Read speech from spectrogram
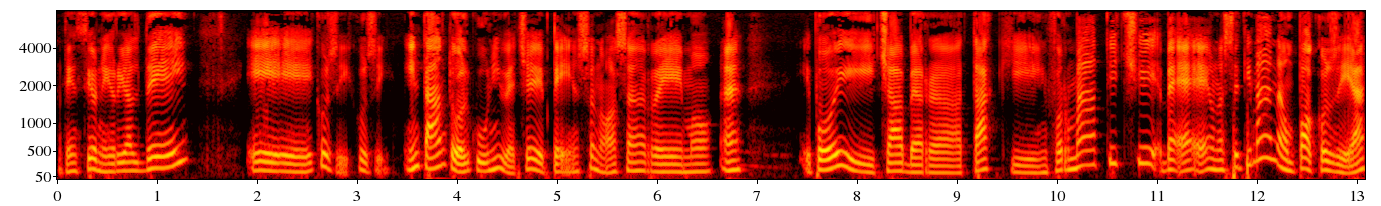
attenzione Real Day, e così, così. Intanto alcuni invece pensano a Sanremo, eh? E poi cyber attacchi informatici, beh, è una settimana un po' così, eh?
